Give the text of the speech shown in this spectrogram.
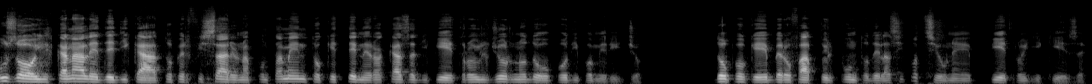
usò il canale dedicato per fissare un appuntamento che tennero a casa di Pietro il giorno dopo di pomeriggio. Dopo che ebbero fatto il punto della situazione, Pietro gli chiese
